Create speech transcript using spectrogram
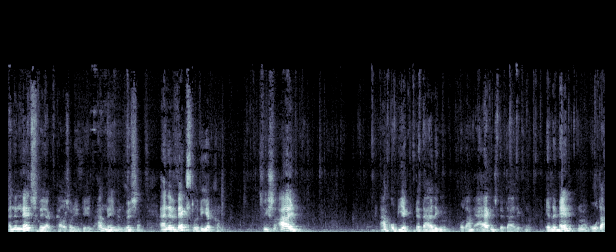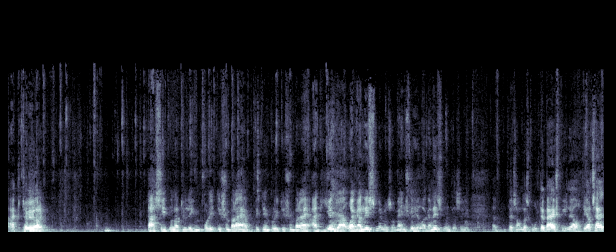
eine Netzwerkkausalität annehmen müssen, eine Wechselwirkung zwischen allen am Objekt beteiligten oder am Ereignis beteiligten Elementen oder Akteuren. Das sieht man natürlich im politischen Bereich, aber bitte im politischen Bereich agieren ja Organismen, also menschliche Organismen, das sind besonders gute Beispiele auch derzeit.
